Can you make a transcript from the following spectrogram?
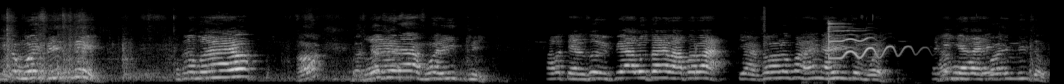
ઈ તો મોય સીટ નહીં છોકરા બોલાઈને આવ્યો? હા? બધા જણા મોય જ નહીં હવે ત્રણસો રૂપિયા આલું તને વાપરવા. ત્યારસો વાળો પણ હે નહીં તો મોય. કઈ ગયા તારે? નહીં જવું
